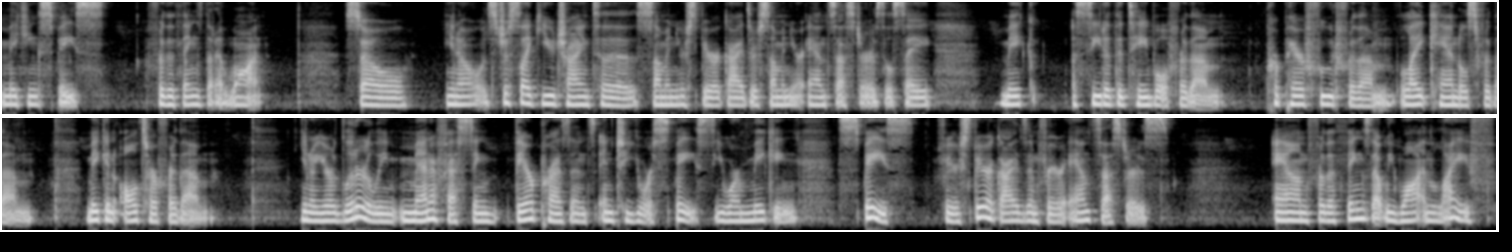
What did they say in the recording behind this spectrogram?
making space for the things that I want. So, you know, it's just like you trying to summon your spirit guides or summon your ancestors. They'll say, make a seat at the table for them, prepare food for them, light candles for them, make an altar for them. You know, you're literally manifesting their presence into your space. You are making space for your spirit guides and for your ancestors. And for the things that we want in life,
